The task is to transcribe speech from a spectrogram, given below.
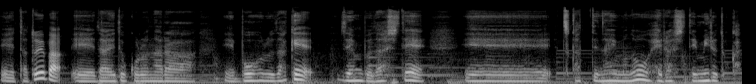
えー、例えば、えー、台所なら、えー、ボウルだけ全部出して、えー、使ってないものを減らしてみるとか、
